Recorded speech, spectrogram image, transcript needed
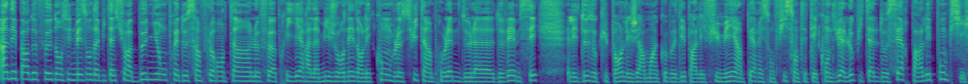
Un départ de feu dans une maison d'habitation à Beugnon, près de Saint-Florentin. Le feu a pris hier à la mi-journée dans les combles suite à un problème de la, de VMC. Les deux occupants, légèrement incommodés par les fumées, un père et son fils ont été conduits à l'hôpital d'Auxerre par les pompiers.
